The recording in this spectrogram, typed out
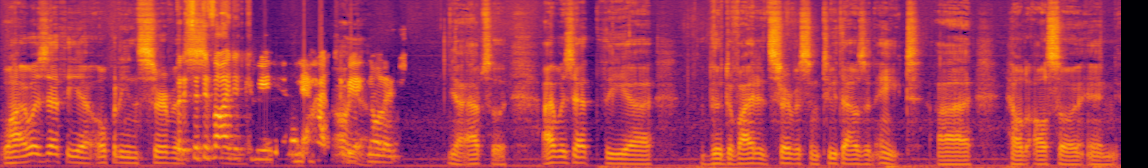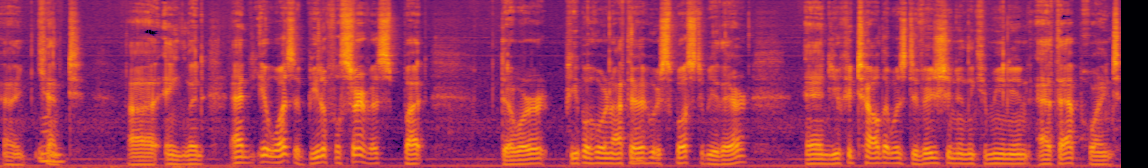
Well, I was at the uh, opening service, but it's a divided communion, and it had to oh, be yeah. acknowledged. Yeah, absolutely. I was at the uh, the divided service in 2008, uh, held also in uh, Kent. Mm uh, England, and it was a beautiful service. But there were people who were not there who were supposed to be there, and you could tell there was division in the communion at that point.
